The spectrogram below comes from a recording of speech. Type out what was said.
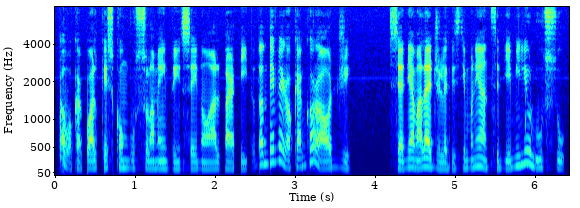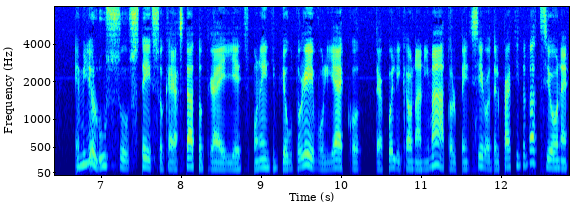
provoca qualche scombussolamento in seno al partito, tant'è vero che ancora oggi, se andiamo a leggere le testimonianze di Emilio Lussu, Emilio Lusso stesso, che era stato tra gli esponenti più autorevoli, ecco, tra quelli che hanno animato il pensiero del Partito d'Azione,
